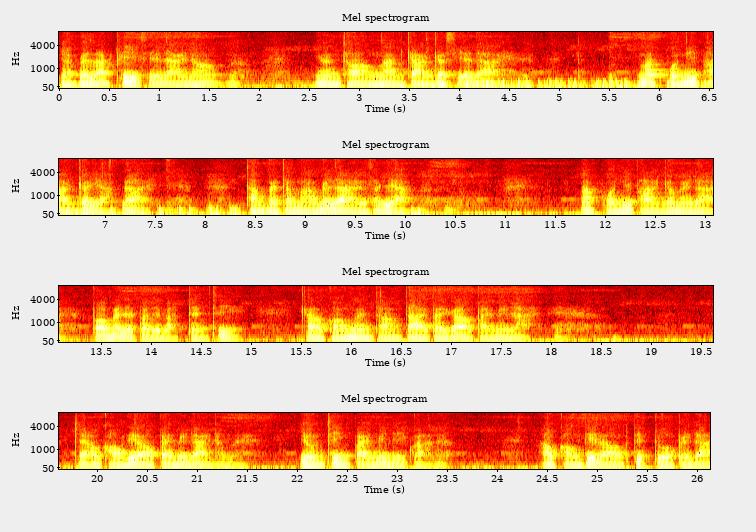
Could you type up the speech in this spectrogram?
อย่าไปรักพี่เสียดายเนาะเงินทองงานการก็เสียดายมรรคผลนิพพานก็อยากได้ทำไปทำมาไม่ได้สักอย่างมรรคผลนิพพานก็ไม่ได้ เพราะไม่ได้ปฏิบัติเต็มที่ข้าวของเงินทองตายไปก็เอาไปไม่ได้ จะเอาของที่เอาไปไม่ได้ทำไมโยนทิ้งไปไม่ดีกว่านะเอาของที่เราติดตัวไปได้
